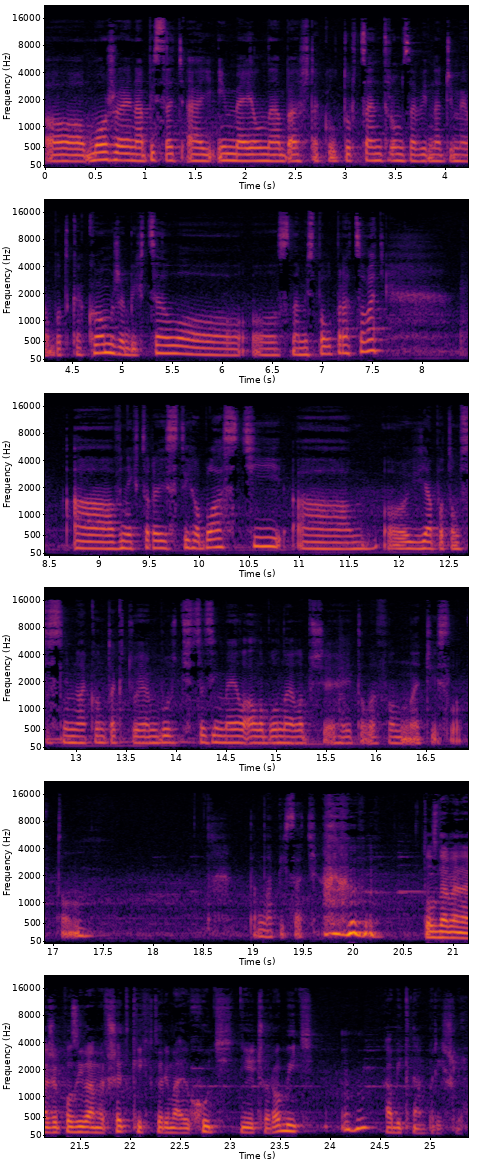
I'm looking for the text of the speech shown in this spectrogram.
o, môže napísať aj e-mail na baštakulturcentrum gmail.com, že by chcelo o, s nami spolupracovať a v niektorej z tých oblastí a o, ja potom sa s ním nakontaktujem buď cez e-mail alebo najlepšie hej, telefónne číslo potom tam napísať. To znamená, že pozývame všetkých, ktorí majú chuť niečo robiť, uh-huh. aby k nám prišli.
